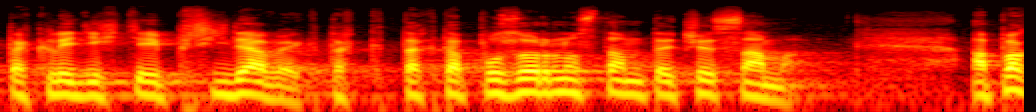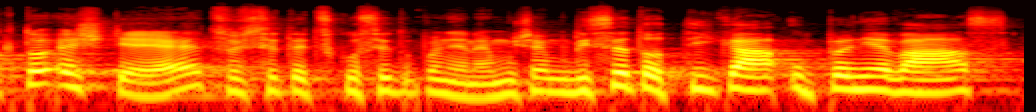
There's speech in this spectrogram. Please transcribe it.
tak lidi chtějí přídavek, tak, tak ta pozornost tam teče sama. A pak to ještě je, což si teď zkusit úplně nemůžeme, když se to týká úplně vás,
